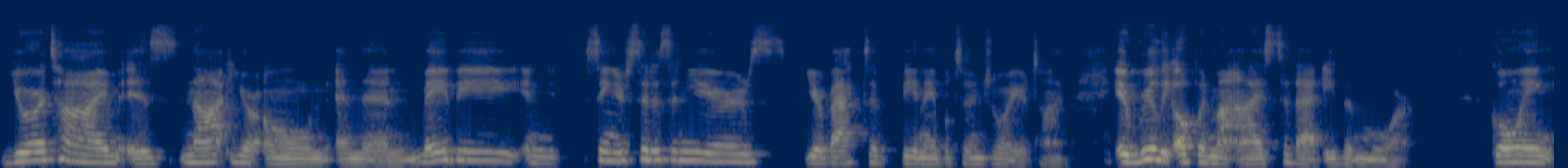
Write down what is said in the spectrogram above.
your time is not your own. And then maybe in senior citizen years you're back to being able to enjoy your time. It really opened my eyes to that even more going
